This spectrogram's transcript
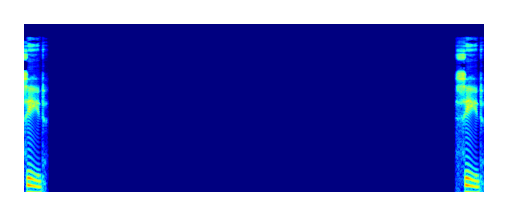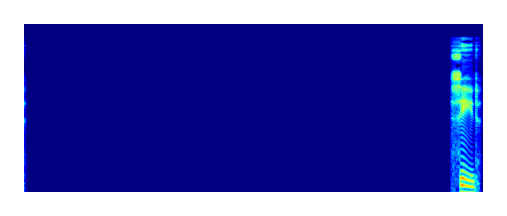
seed. Seed. Seed.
